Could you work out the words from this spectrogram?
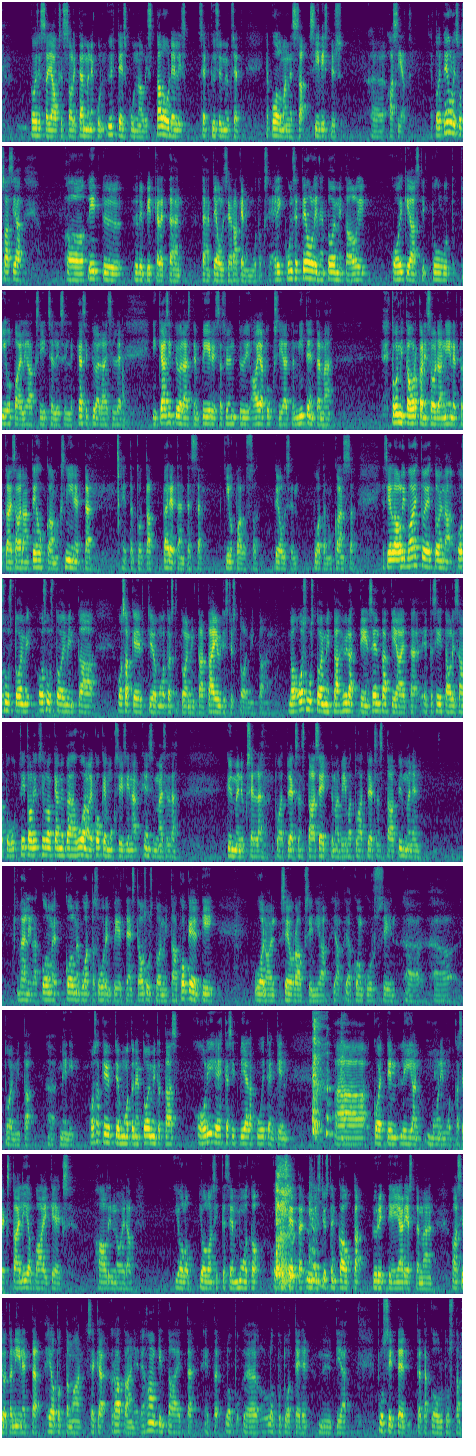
toisessa jaoksessa oli tämmöinen kuin yhteiskunnallis-taloudelliset kysymykset ja kolmannessa sivistysasiat. Ja tuo teollisuusasia liittyy hyvin pitkälle tähän, tähän teolliseen rakennemuutokseen. Eli kun se teollinen toiminta oli oikeasti tullut kilpailijaksi itsellisille käsityöläisille, niin käsityöläisten piirissä syntyi ajatuksia, että miten tämä toiminta organisoidaan niin, että tai saadaan tehokkaammaksi niin, että, että tota, pärjätään tässä kilpailussa teollisen tuotannon kanssa. Ja siellä oli vaihtoehtoina osuustoimi, osuustoimintaa, osakeyhtiömuotoista toimintaa tai yhdistystoimintaa. No osuustoiminta hylättiin sen takia, että, että siitä, oli saatu, siitä oli silloin käynyt vähän huonoja kokemuksia siinä ensimmäisellä kymmenyksellä 1907-1910 välillä. Kolme, kolme vuotta suurin piirtein sitä osuustoimintaa kokeiltiin huonoin seurauksin ja, ja, ja konkurssiin ää, ää, toiminta meni. Osakeyhtiömuotoinen toiminta taas oli ehkä sitten vielä kuitenkin koettiin liian monimutkaiseksi tai liian vaikeaksi hallinnoida, jolloin, jolloin sitten sen muoto oli se, että yhdistysten kautta pyrittiin järjestämään asioita niin, että helpottamaan sekä raaka-aineiden hankintaa että, että loppu, lopputuotteiden myyntiä, plus sitten tätä koulutusta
